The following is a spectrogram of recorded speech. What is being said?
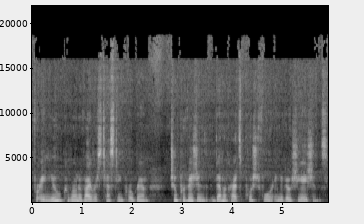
for a new coronavirus testing program, two provisions Democrats pushed for in negotiations.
